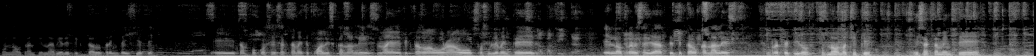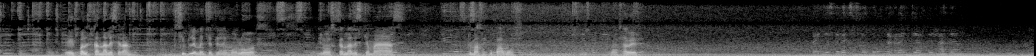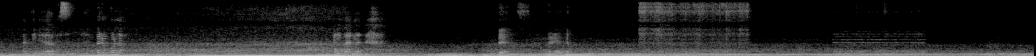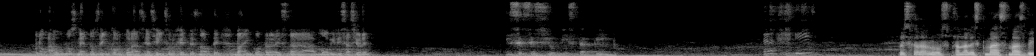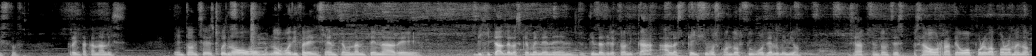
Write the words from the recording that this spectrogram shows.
con la otra antena había detectado 37. Eh, tampoco sé exactamente cuáles canales no haya detectado ahora o posiblemente la otra vez haya detectado canales repetidos. Pues no, no chequé exactamente eh, cuáles canales eran. Simplemente tenemos los, los canales que más, que más ocupamos. Vamos a ver. pero con la unos metros de incorporarse hacia Insurgentes Norte, va a encontrar esta movilización. Secesionista que pues eran los canales más, más vistos, 30 canales. Entonces, pues no hubo, no hubo diferencia entre una antena de digital de las que venden en tiendas de electrónica a las que hicimos con dos tubos de aluminio. O sea, pues entonces, pues ahorrate o prueba por lo menos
